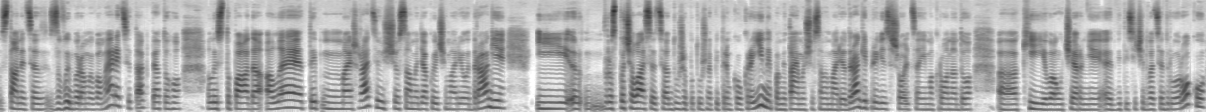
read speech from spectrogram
е, станеться з виборами в Америці, так, 5 листопада. Але ти маєш рацію, що саме дякуючи Маріо Драгі і е, розпочалася ця дуже потужна підтримка України. Пам'ятаємо, що саме Маріо Драгі привіз Шольца і Макрона до е, Києва у червні е, 2022 року.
